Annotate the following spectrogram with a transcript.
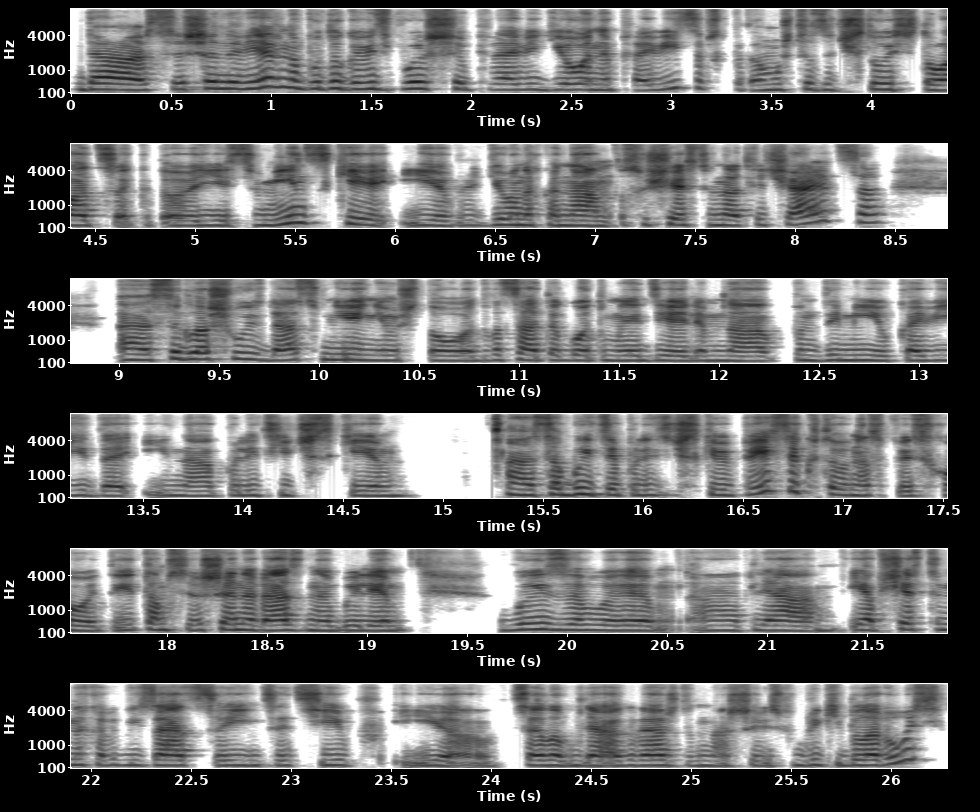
Да, совершенно верно. Буду говорить больше про регионы, про Витебск, потому что зачастую ситуация, которая есть в Минске и в регионах, она существенно отличается. Э, соглашусь да, с мнением, что 2020 год мы делим на пандемию ковида и на политические э, события, политические репрессии, которые у нас происходят, и там совершенно разные были вызовы э, для и общественных организаций, инициатив, и в целом для граждан нашей Республики Беларусь.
